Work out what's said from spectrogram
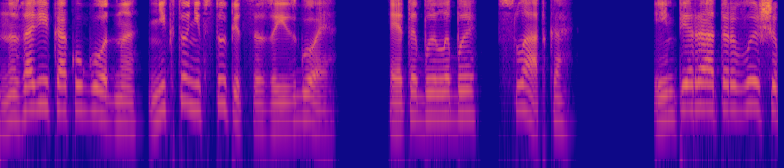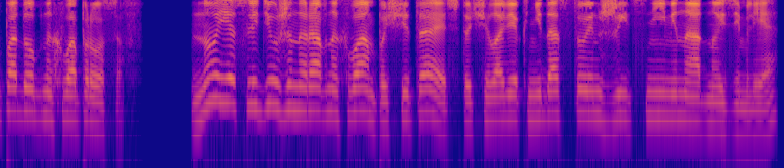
Назови как угодно, никто не вступится за изгоя. Это было бы сладко. Император выше подобных вопросов. Но если дюжина равных вам посчитает, что человек недостоин жить с ними на одной земле,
